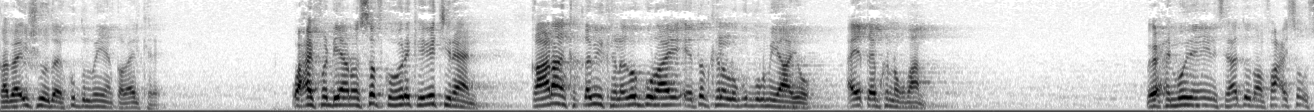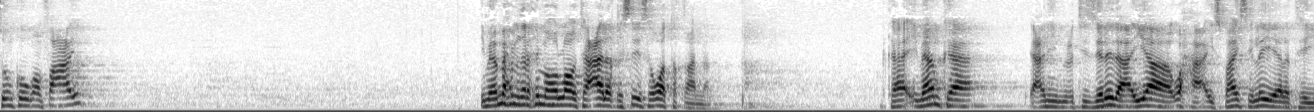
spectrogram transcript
qabaa-ishooda ay ku dulmayaan qabaa'il kale waxay fadhiyaan oo safka hore kaga jiraan qaaraanka qabiilka laga guraayo ee dad kale lagu dulmiyaayo ay qeyb ka noqdaan. Waxay moodayaan inay salaadooda anfacayso soonkoogu anfacayo. Imaam axmed raximah llahu tacaala qisadiisa waa taqaanaan. Marka imaamka yani muctazilada ayaa waxa ay isbahaysi la yeelatay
